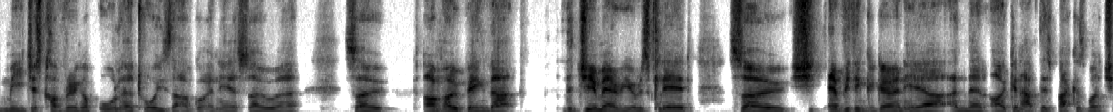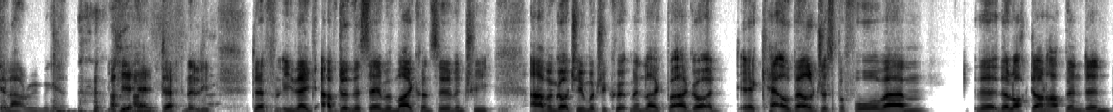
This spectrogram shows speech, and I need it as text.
me just covering up all her toys that I've got in here. So, uh, so I'm hoping that the gym area is cleared, so she, everything can go in here, and then I can have this back as my chill out room again. yeah, definitely, definitely. Like I've done the same with my conservatory. I haven't got too much equipment, like, but I got a, a kettlebell just before um the the lockdown happened, and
